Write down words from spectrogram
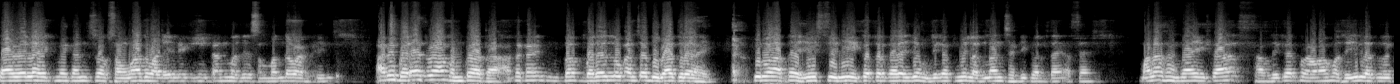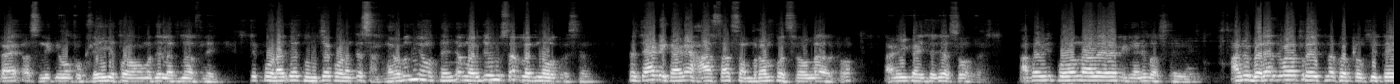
त्यावेळेला एकमेकांचा संवाद वाढेल एकमेकांमध्ये संबंध वाढतील. आम्ही बऱ्याच वेळा म्हणतो आता आता काय बऱ्याच लोकांचा दुराग्रह आहे. किंवा आता हे तिन्ही एकत्र करायचे म्हणजे का तुम्ही लग्नांसाठी करताय असं आहे. मला सांगा एका सावलेकर प्रवाहामध्येही लग्न काय असले किंवा कुठल्याही प्रवाहामध्ये लग्न असले ते कोणाच्या तुमच्या कोणाच्या सांगण्यावरून नाही होत. त्यांच्या मर्जीनुसार लग्न होत असतं. तर त्या ठिकाणी हा असा संभ्रम पसरवला जातो आणि काहीतरी असं होतं. आता मी पवनाला या ठिकाणी बसतोय. आम्ही बऱ्याच वेळा प्रयत्न करतो की ते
